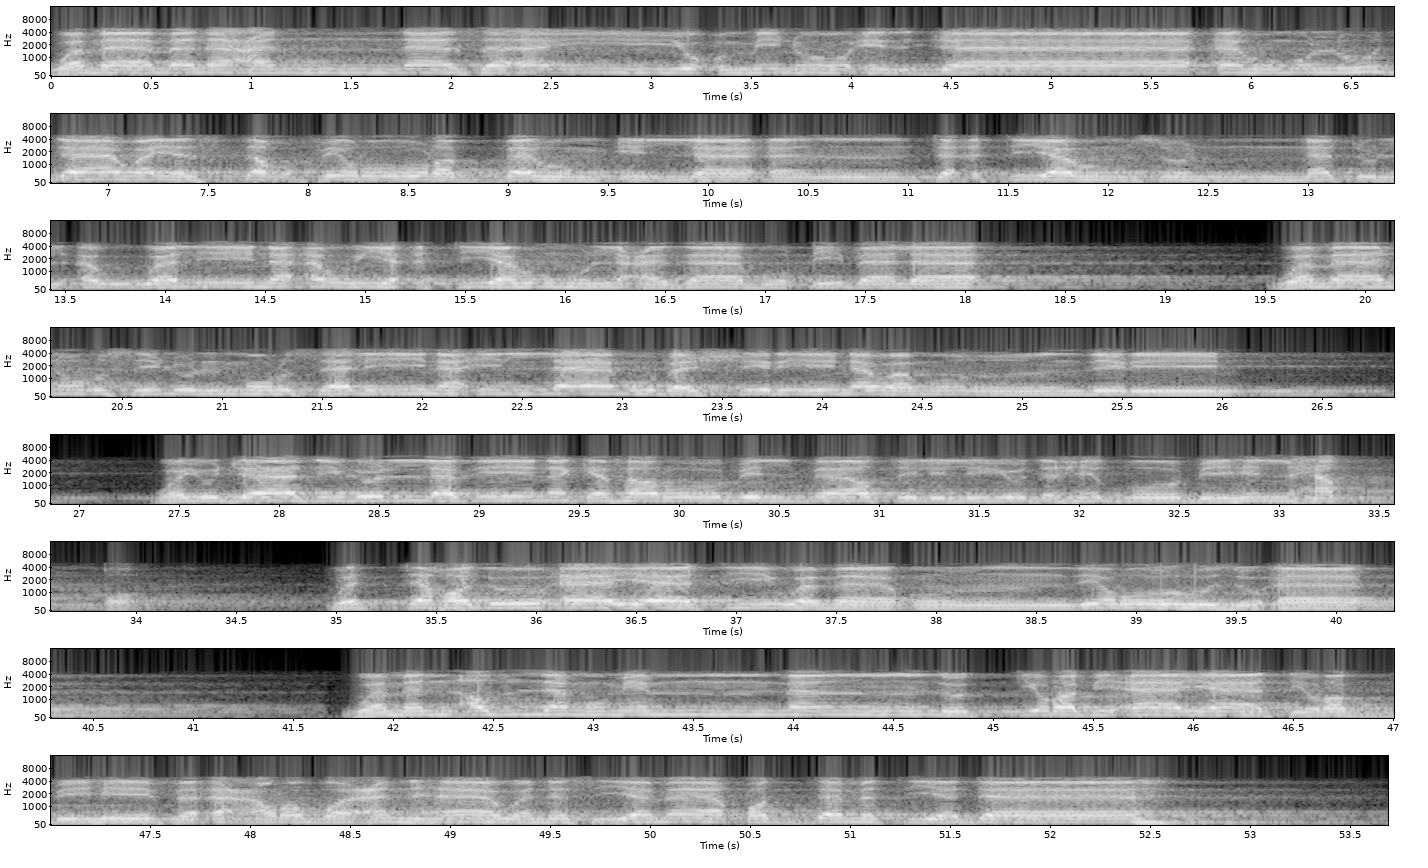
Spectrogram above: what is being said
وما منع الناس ان يؤمنوا اذ جاءهم الهدى ويستغفروا ربهم الا ان تاتيهم سنه الاولين أو ياتيهم العذاب قبلا وما نرسل المرسلين الا مبشرين ومنذرين ويجادل الذين كفروا بالباطل ليدحضوا به الحق واتخذوا آياتي وما انذروا هزؤا ومن أظلم ممن ذكر بآيات ربه فأعرض عنها ونسي ما قدمت يداه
